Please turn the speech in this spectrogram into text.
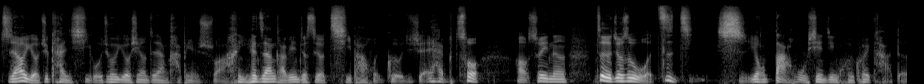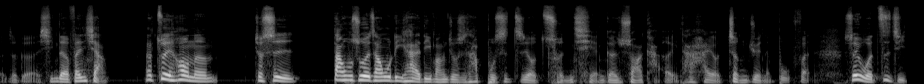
只要有去看戏，我就会优先用这张卡片刷，因为这张卡片就是有奇葩回馈，我就觉得诶还不错。好，所以呢，这个就是我自己使用大户现金回馈卡的这个心得分享。那最后呢，就是大户数位账户厉害的地方，就是它不是只有存钱跟刷卡而已，它还有证券的部分。所以我自己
